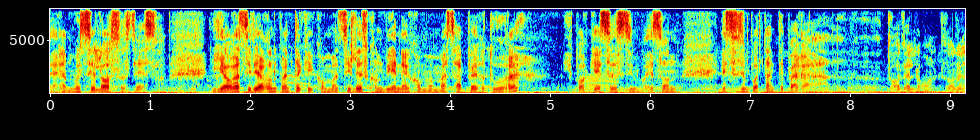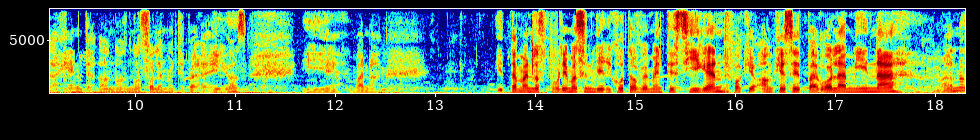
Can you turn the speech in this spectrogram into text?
eran muy celosos de eso. Y ahora se dieron cuenta que como así les conviene como más apertura, y porque eso es, eso, eso es importante para toda, toda la gente, ¿no? ¿no? ¿no? solamente para ellos. Y eh, bueno, y también los problemas en Viricuta obviamente siguen, porque aunque se paró la mina, bueno,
